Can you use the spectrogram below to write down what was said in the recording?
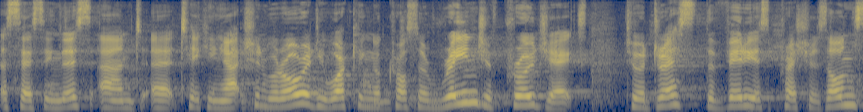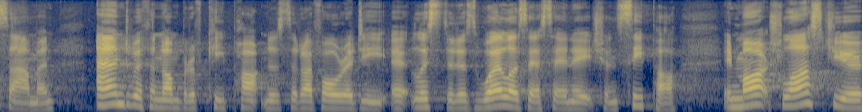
assessing this and uh, taking action. We're already working across a range of projects to address the various pressures on salmon and with a number of key partners that I've already uh, listed, as well as SNH and SEPA. In March last year,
